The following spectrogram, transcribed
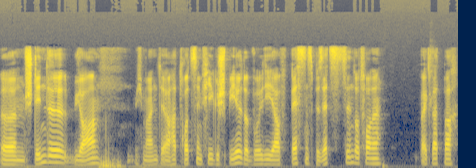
Ähm, Stindel, ja, ich meine, der hat trotzdem viel gespielt, obwohl die ja bestens besetzt sind dort vorne bei Gladbach.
